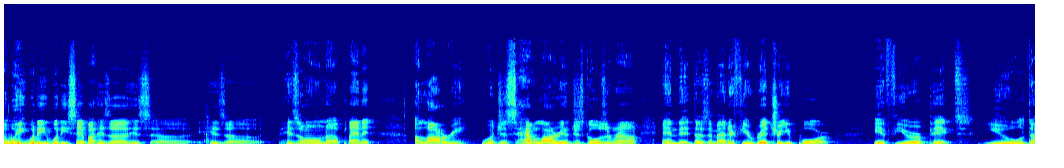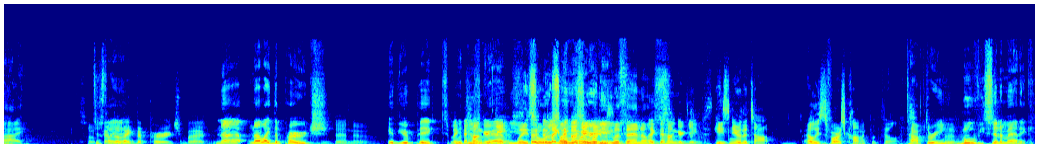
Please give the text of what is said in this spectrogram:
Uh, what he what he what he say about his uh his uh his uh his own uh planet? A lottery. We'll just have a lottery that just goes around, and it doesn't matter if you're rich or you're poor. If you're picked, you will die. So Just kind like of that. like the purge, but Not not like the purge. then, uh, If you're picked, Like we'll the just Hunger grab Games. you. Wait, so, Like so, the so Hunger where do you Games. put Thanos? like the Hunger Games. He's near the top, at least as far as comic book villains. top 3 Mhm. movie cinematic,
